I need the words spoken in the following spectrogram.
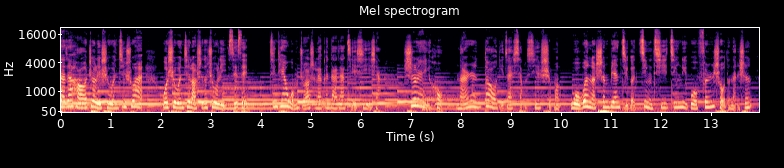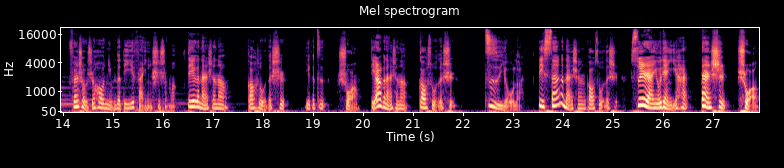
大家好，这里是文姬说爱，我是文姬老师的助理 C C。今天我们主要是来跟大家解析一下，失恋以后男人到底在想些什么。我问了身边几个近期经历过分手的男生，分手之后你们的第一反应是什么？第一个男生呢，告诉我的是一个字，爽。第二个男生呢，告诉我的是自由了。第三个男生告诉我的是，虽然有点遗憾，但是爽。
